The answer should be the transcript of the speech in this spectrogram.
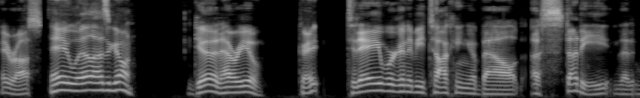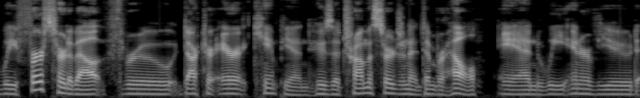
Hey, Ross. Hey, Will, how's it going? Good. How are you? Great. Today, we're going to be talking about a study that we first heard about through Dr. Eric Campion, who's a trauma surgeon at Denver Health, and we interviewed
